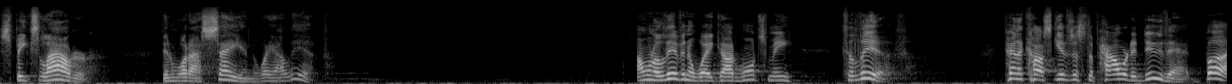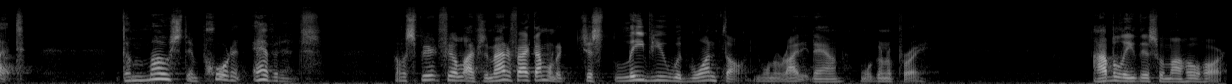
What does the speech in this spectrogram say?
speaks louder than what I say and the way I live. I want to live in a way God wants me to live. Pentecost gives us the power to do that, but the most important evidence of a spirit filled life. As a matter of fact, I'm going to just leave you with one thought. You want to write it down? We're going to pray. I believe this with my whole heart.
